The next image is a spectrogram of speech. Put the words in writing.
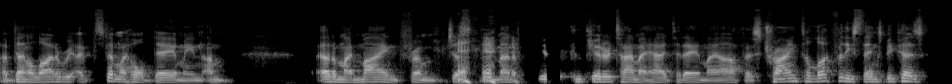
I've done a lot of. Re- I've spent my whole day. I mean, I'm. out of my mind from just the amount of computer time I had today in my office trying to look for these things because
